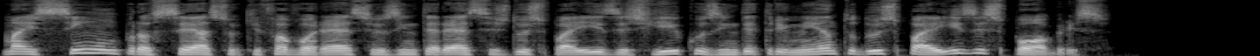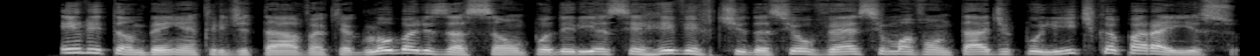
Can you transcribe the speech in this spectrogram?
mas sim um processo que favorece os interesses dos países ricos em detrimento dos países pobres. Ele também acreditava que a globalização poderia ser revertida se houvesse uma vontade política para isso.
